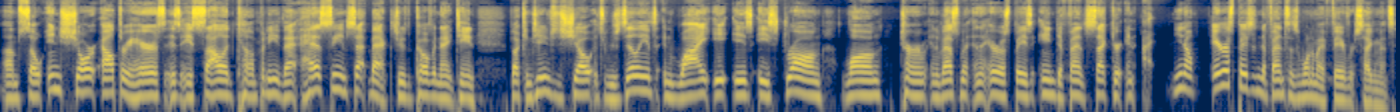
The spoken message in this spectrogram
Um, so, in short, L3 Harris is a solid company that has seen setbacks due to COVID 19, but continues to show its resilience and why it is a strong long term investment in the aerospace and defense sector. And I, you know, aerospace and defense is one of my favorite segments.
